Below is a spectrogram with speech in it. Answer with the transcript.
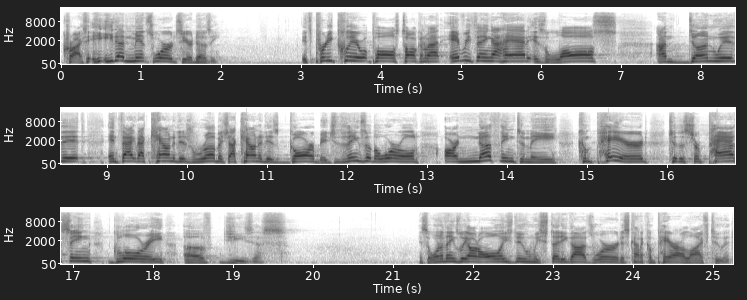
Christ. He, he doesn't mince words here, does he? It's pretty clear what Paul's talking about. Everything I had is loss. I'm done with it. In fact, I count it as rubbish. I count it as garbage. The things of the world are nothing to me compared to the surpassing glory of Jesus. And so, one of the things we ought to always do when we study God's word is kind of compare our life to it.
